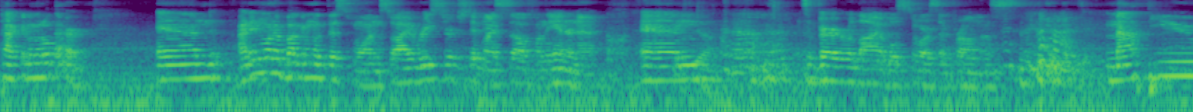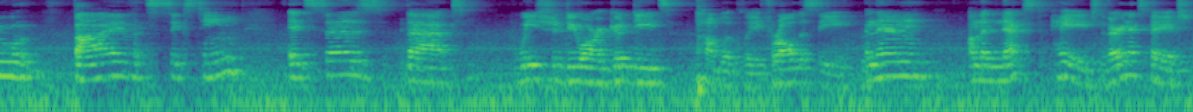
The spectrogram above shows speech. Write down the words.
packet a little better. And I didn't want to bug him with this one, so I researched it myself on the internet. And it's a very reliable source, I promise. Matthew 5 16, it says that we should do our good deeds publicly for all to see. And then on the next page, the very next page,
